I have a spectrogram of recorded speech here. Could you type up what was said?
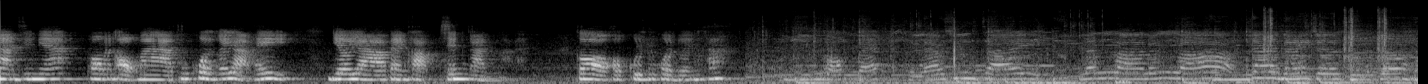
งานชิ้นเนี้ย พอมันออกมาทุกคนก็อยากให้เยียวยาแฟนคลับเช่นกันค่ะ ก็ขอบคุณทุกคนด้วยนะคะยิ้มบอกแบ็คเห็นแล้วชื่นใจลันลาลันลาได้ไหนเจอคุณก็ห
